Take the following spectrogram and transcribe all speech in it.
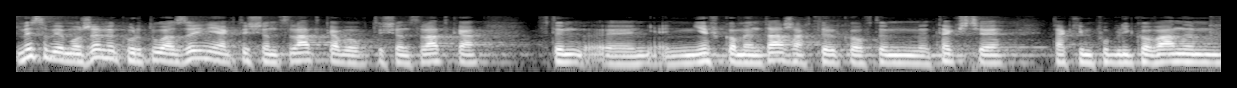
my sobie możemy kurtuazyjnie jak tysiąclatka, bo tysiąclatka w tym, e, nie w komentarzach, tylko w tym tekście takim publikowanym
